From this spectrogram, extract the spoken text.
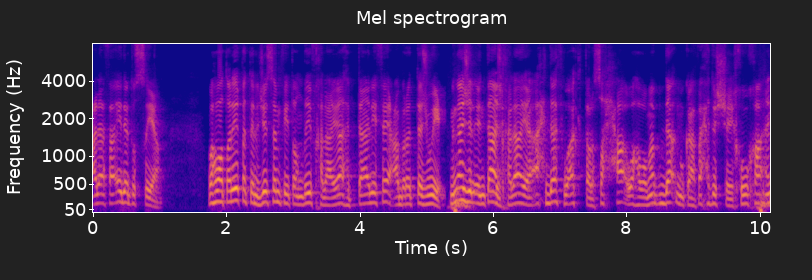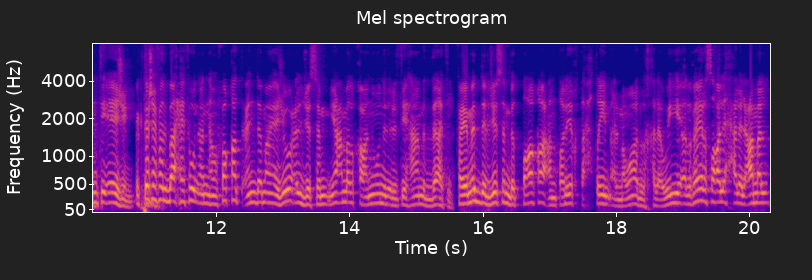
على فائدة الصيام. وهو طريقة الجسم في تنظيف خلاياه التالفة عبر التجويع. من أجل إنتاج خلايا أحدث وأكثر صحة وهو مبدأ مكافحة الشيخوخة أنتي ايجينج اكتشف الباحثون أنه فقط عندما يجوع الجسم يعمل قانون الالتهام الذاتي فيمد الجسم بالطاقة عن طريق تحطيم المواد الخلوية الغير صالحة للعمل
